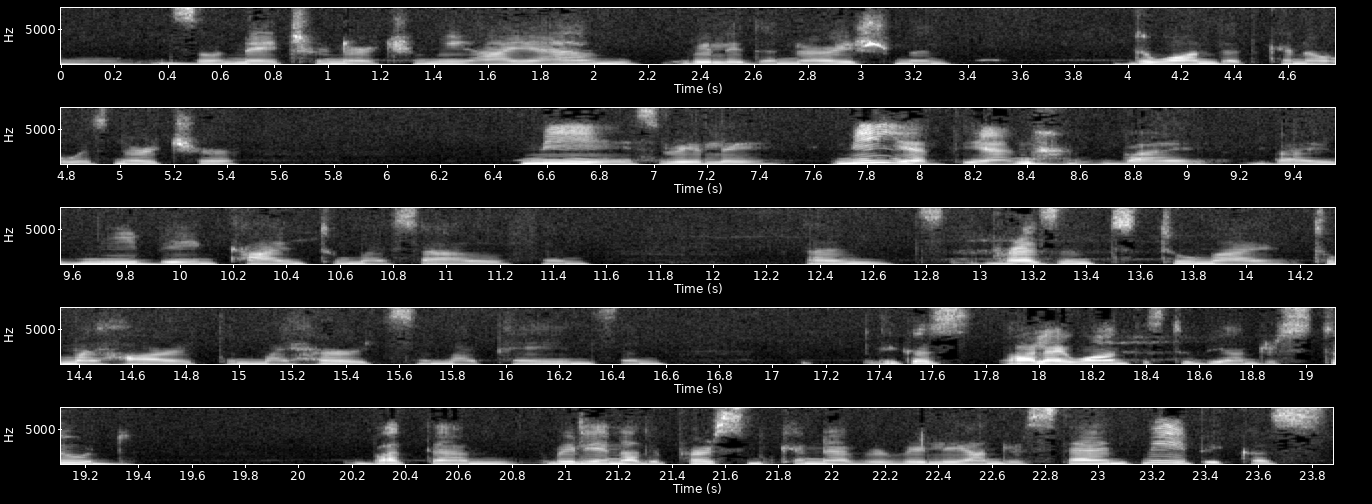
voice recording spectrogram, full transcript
Mm. So nature nurture me. I am really the nourishment, the one that can always nurture me is really me at the end by by me being kind to myself and and present to my to my heart and my hurts and my pains and because all I want is to be understood. But um, really, another person can never really understand me because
